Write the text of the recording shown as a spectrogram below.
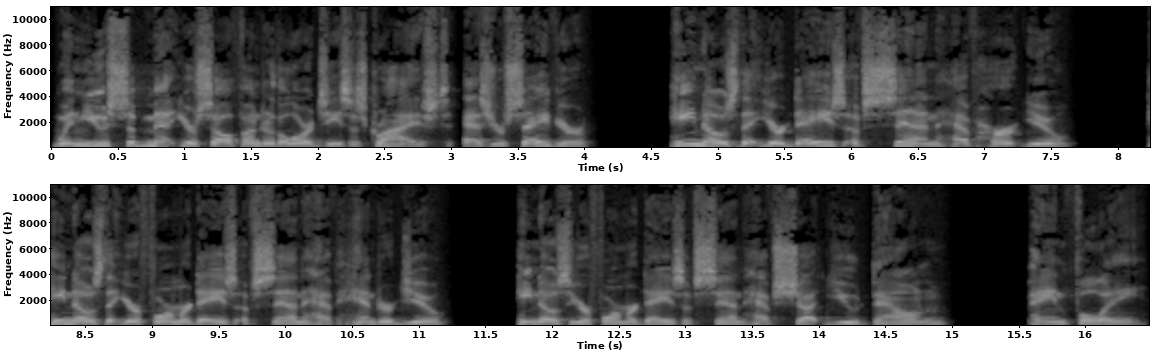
when you submit yourself under the Lord Jesus Christ as your Savior, He knows that your days of sin have hurt you. He knows that your former days of sin have hindered you. He knows your former days of sin have shut you down painfully.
